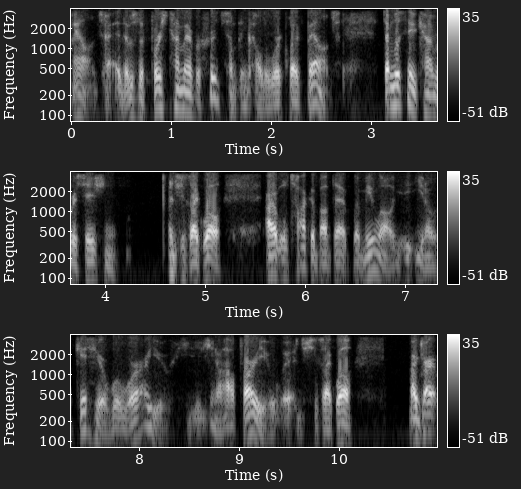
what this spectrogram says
balance. I, that was the first time I ever heard something called a work life balance. So I'm listening to a conversation, and she's like, well, all right, we'll talk about that. But meanwhile, you, know, get here. Well, where are you? You, know, how far are you? And she's like, well, my driver,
